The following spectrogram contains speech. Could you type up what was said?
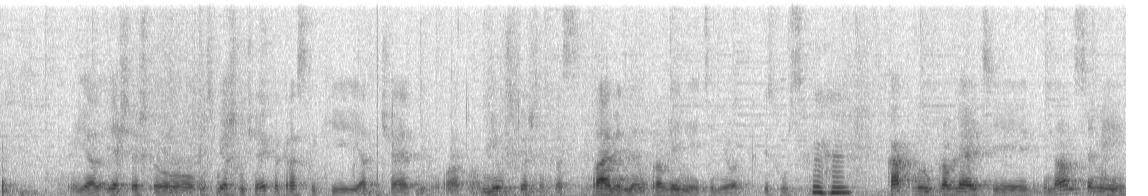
Да. Я, я считаю, что успешный человек как раз-таки отличает его от неуспешного, как раз правильное управление этими вот ресурсами. Uh-huh. Как вы управляете финансами?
